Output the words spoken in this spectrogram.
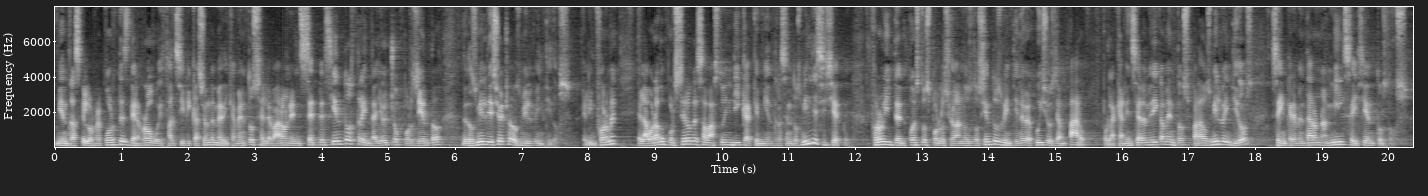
mientras que los reportes de robo y falsificación de medicamentos se elevaron en 738% de 2018 a 2022. El informe, elaborado por Cero Desabasto, indica que mientras en 2017 fueron interpuestos por los ciudadanos 229 juicios de amparo por la carencia de medicamentos, para 2022 se incrementaron a 1.602.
